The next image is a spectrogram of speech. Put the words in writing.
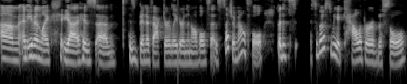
Um, and even like, yeah, his um, his benefactor later in the novel says such a mouthful, but it's supposed to be a caliper of the soul.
